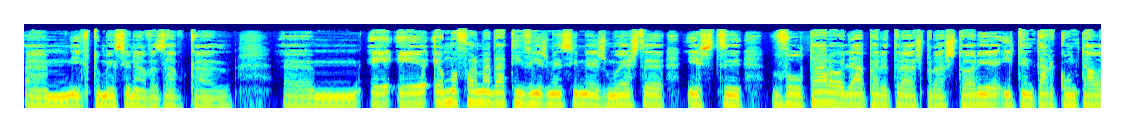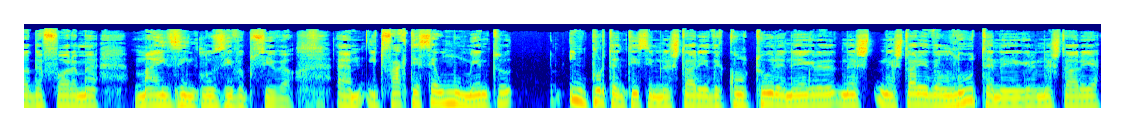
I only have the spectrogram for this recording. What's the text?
Um, e que tu mencionavas há bocado. Um, é, é, é uma forma de ativismo em si mesmo, esta, este voltar a olhar para trás para a história e tentar contá-la da forma mais inclusiva possível. Um, e de facto, esse é um momento importantíssimo na história da cultura negra, na, na história da luta negra, na história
